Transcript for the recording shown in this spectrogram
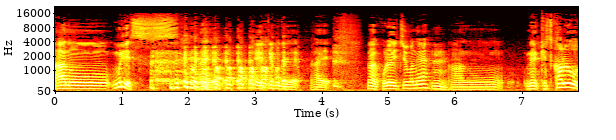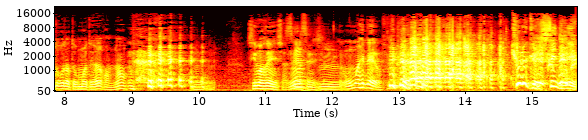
あのー無理です。はい。えーということで、はい。まあこれは一応ね、んあのーね、ケツ軽い男だと思われたら嫌だからな。うんすいませんでしたね。すいませんでした。うん、お前だよ。キョロキョロしてんじゃねえよ。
